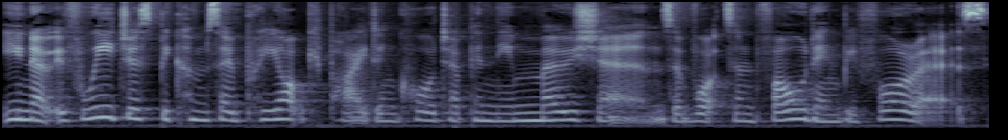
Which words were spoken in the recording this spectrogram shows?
you know, if we just become so preoccupied and caught up in the emotions of what's unfolding before us,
